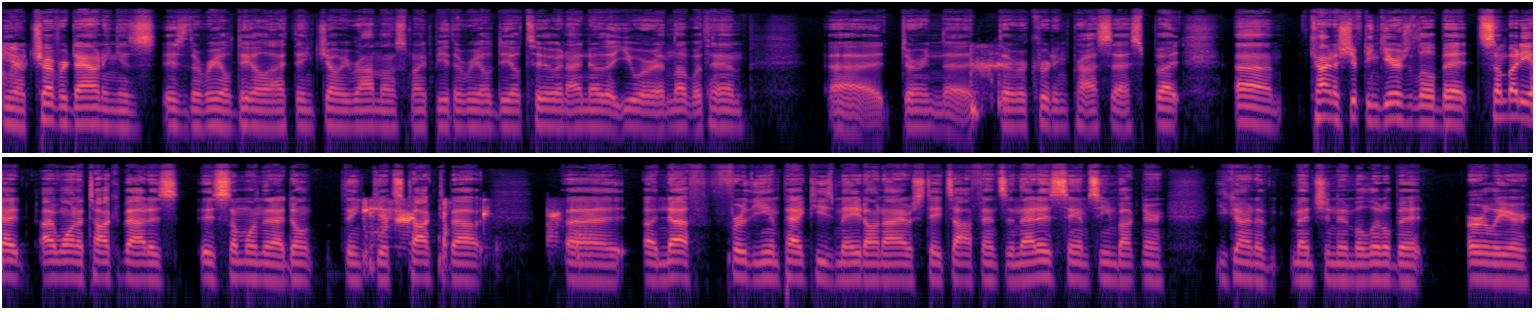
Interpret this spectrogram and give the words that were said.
you know Trevor Downing is is the real deal. I think Joey Ramos might be the real deal too, and I know that you were in love with him uh, during the the recruiting process, but. Um, kind of shifting gears a little bit, somebody I, I want to talk about is is someone that I don't think gets talked about uh, enough for the impact he's made on Iowa State's offense, and that is Sam Seonbuchner. You kind of mentioned him a little bit earlier.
